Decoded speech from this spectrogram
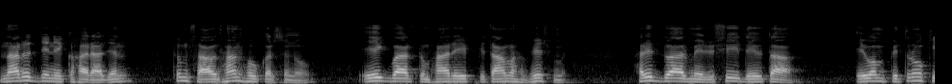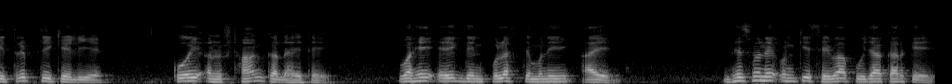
नारद जी ने कहा, राजन, तुम सावधान होकर सुनो। एक बार तुम्हारे पितामह भीष्म हरिद्वार में ऋषि देवता एवं पितरों की तृप्ति के लिए कोई अनुष्ठान कर रहे थे। वहीं एक दिन पुलस्त मुनि आए। भीष्म ने उनकी सेवा पूजा करके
